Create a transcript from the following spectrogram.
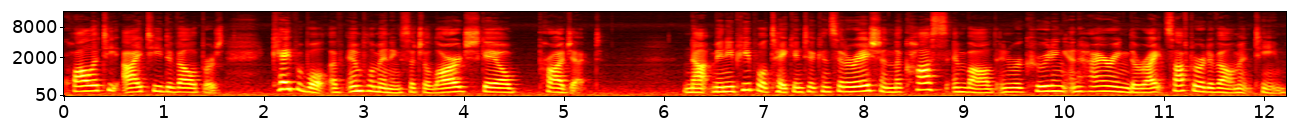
quality IT developers capable of implementing such a large scale project. Not many people take into consideration the costs involved in recruiting and hiring the right software development team,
